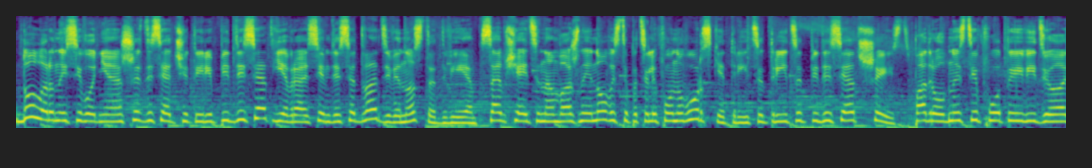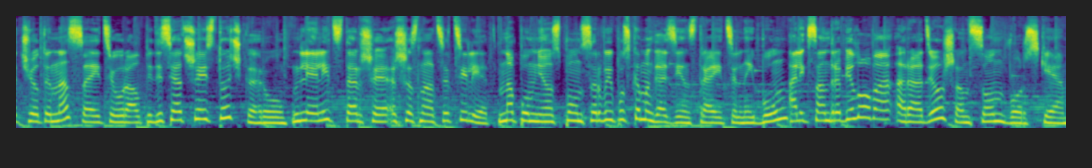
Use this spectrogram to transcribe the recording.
Доллар на сегодня 64,50, евро 72,92. Сообщайте нам важные новости по телефону Ворске 30 30 56. Подробности, фото и видео отчеты на сайте урал56.ру. Для лиц старше 16 лет. Напомню, спонсор выпуска магазин «Строительный бум» Александра Белова, радио «Шансон Ворске».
